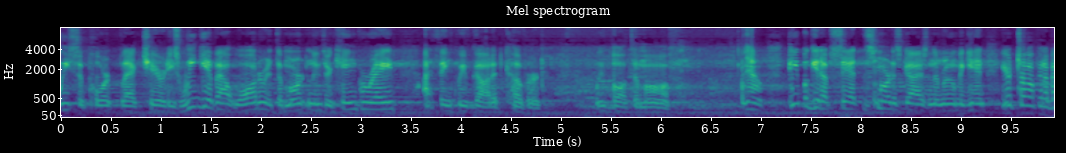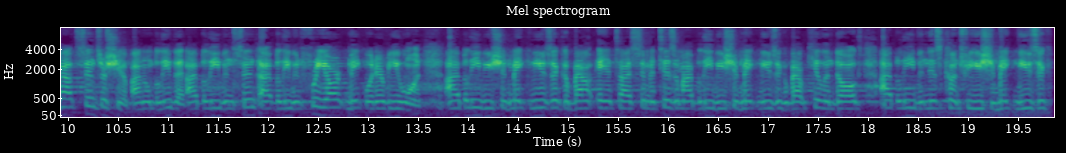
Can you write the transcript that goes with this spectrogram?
We support black charities. We give out water at the Martin Luther King parade. I think we've got it covered. We bought them off. Now, people get upset, the smartest guys in the room again. You're talking about censorship. I don't believe that. I believe in I believe in free art, make whatever you want. I believe you should make music about anti-Semitism. I believe you should make music about killing dogs. I believe in this country you should make music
